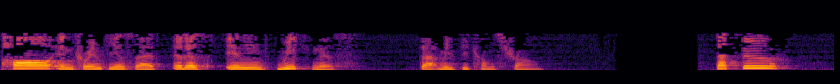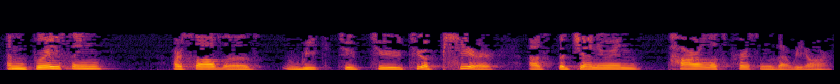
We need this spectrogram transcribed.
Paul in Corinthians said, it is in weakness that we become strong. That through embracing ourselves as weak, to, to, to appear as the genuine, powerless persons that we are,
